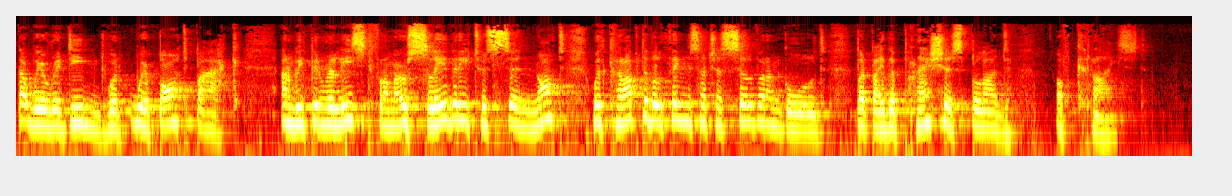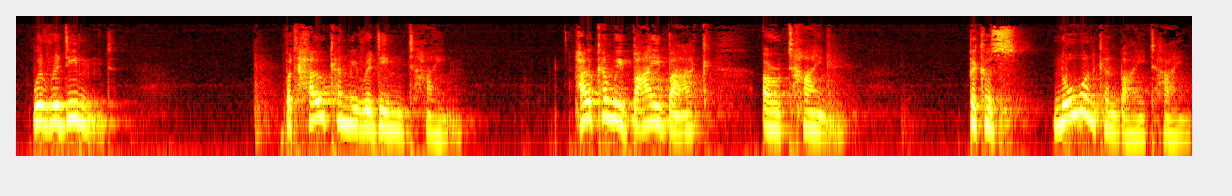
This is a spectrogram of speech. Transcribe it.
that we're redeemed, we're, we're bought back, and we've been released from our slavery to sin, not with corruptible things such as silver and gold, but by the precious blood of Christ. We're redeemed. But how can we redeem time? How can we buy back our time? Because no one can buy time,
